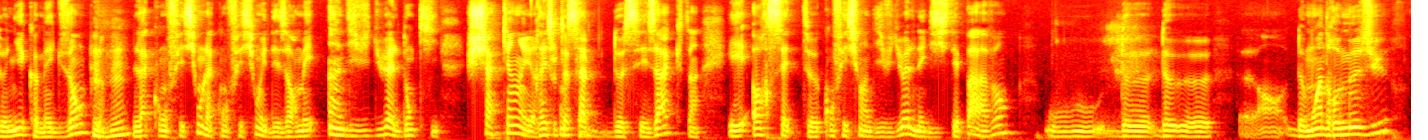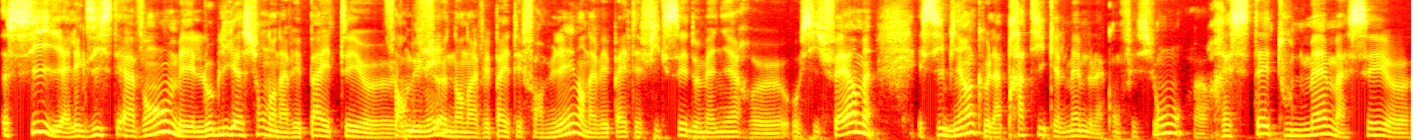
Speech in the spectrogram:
donniez comme exemple, mmh. la confession, la confession est désormais individuelle, donc qui, chacun est responsable de ses actes, et or cette confession individuelle n'existait pas avant ou de, de de moindre mesure Si, elle existait avant, mais l'obligation n'en avait pas été euh, formulée, n'en avait pas été formulée, n'en avait pas été fixée de manière euh, aussi ferme, et si bien que la pratique elle-même de la confession euh, restait tout de même assez euh,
